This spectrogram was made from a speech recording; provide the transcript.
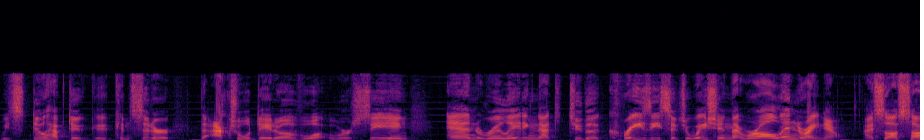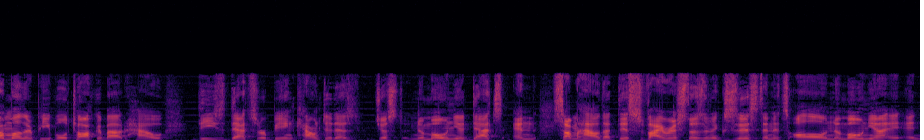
we still have to uh, consider the actual data of what we're seeing and relating that to the crazy situation that we're all in right now. I saw some other people talk about how these deaths are being counted as just pneumonia deaths and somehow that this virus doesn't exist and it's all pneumonia and,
